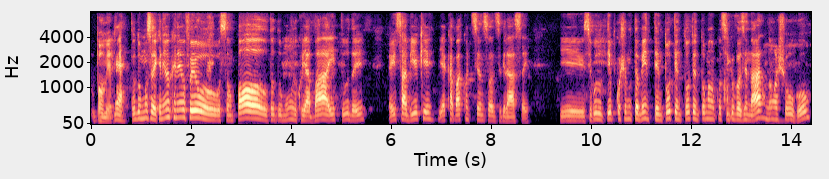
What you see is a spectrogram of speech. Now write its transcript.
O Palmeiras. É, todo mundo sabia. Que nem, que nem foi o São Paulo, todo mundo, Cuiabá aí, tudo aí. A gente sabia que ia acabar acontecendo essa desgraça aí. E segundo tempo, o Coxa também tentou, tentou, tentou, mas não conseguiu fazer nada, não achou o gol,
